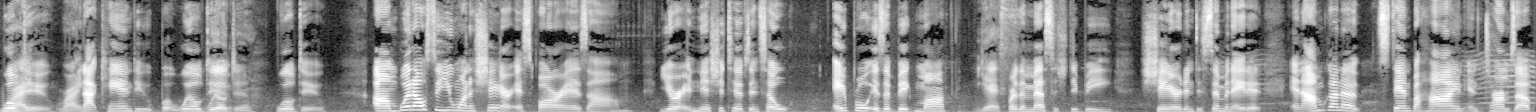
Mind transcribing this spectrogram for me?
will Right, do, right. Not can do, but will do. will do. Will do. Um, what else do you want to share as far as um, your initiatives? And so, April is a big month yes for the message to be shared and disseminated. And I'm going to stand behind in terms of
